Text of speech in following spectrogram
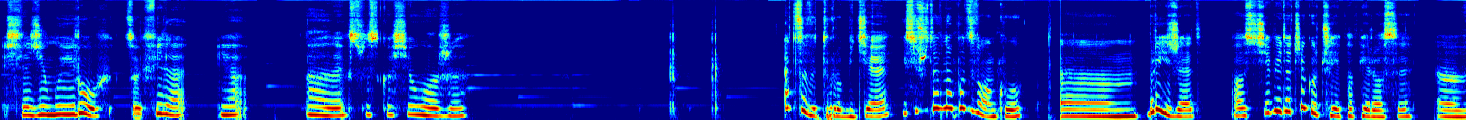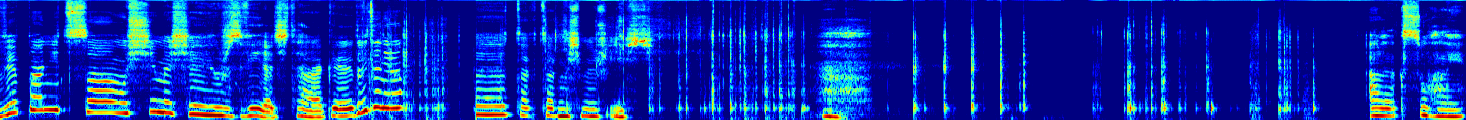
śledzi mój ruch. Co chwilę ja... Alex, wszystko się ułoży. A co wy tu robicie? Jest już dawno po dzwonku. Um, Bridget, a od ciebie dlaczego czuję papierosy? E, wie pani co, musimy się już zwijać, tak. E, do widzenia! E, tak, tak, musimy już iść. Alex, słuchaj.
